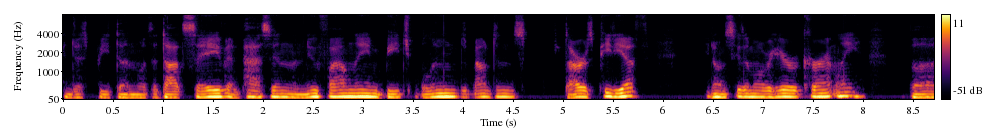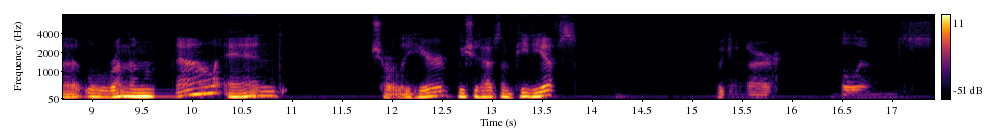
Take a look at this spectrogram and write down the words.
can just be done with a dot save and pass in the new file name beach balloons mountains stars pdf you don't see them over here currently but we'll run them now and shortly here we should have some pdfs we got our balloons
